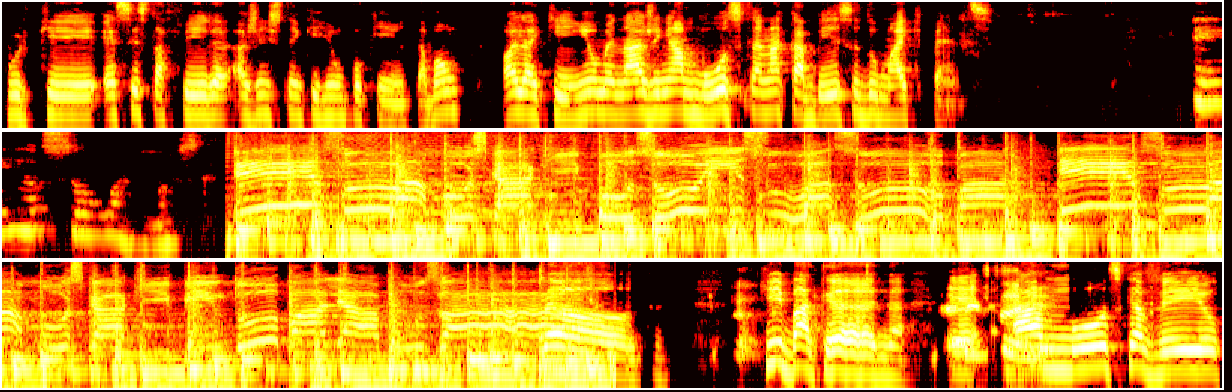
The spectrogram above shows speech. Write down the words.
porque é sexta-feira, a gente tem que rir um pouquinho, tá bom? Olha aqui, em homenagem à mosca na cabeça do Mike Pence. Eu sou a mosca. Eu sou a mosca que pousou em sua sopa. Pronto. Que bacana. É, é a mosca veio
